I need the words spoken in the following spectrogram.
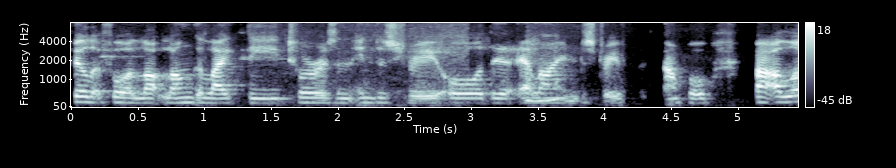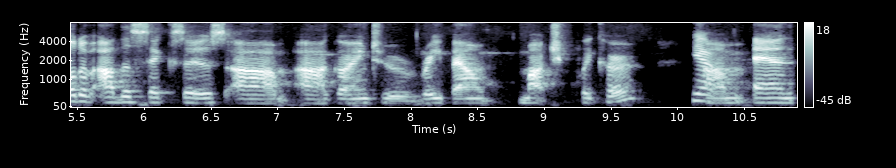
feel it for a lot longer, like the tourism industry or the airline mm-hmm. industry, for example. But a lot of other sectors um, are going to rebound much quicker. Yeah. Um, and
